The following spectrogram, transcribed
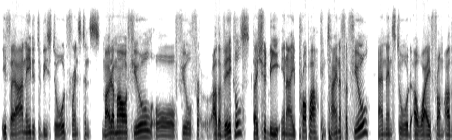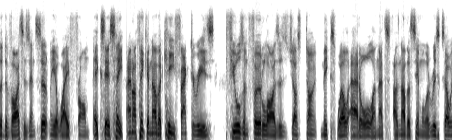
If they are needed to be stored, for instance, motor mower fuel or fuel for other vehicles, they should be in a proper container for fuel and then stored away from other devices and certainly away from excess heat. And I think another key factor is fuels and fertilizers just don't mix well at all. And that's another similar risk. So,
